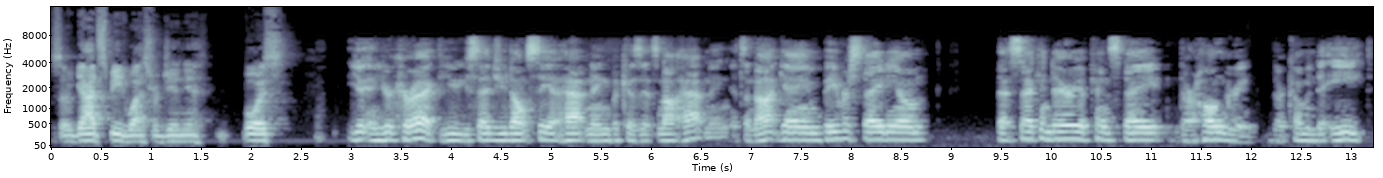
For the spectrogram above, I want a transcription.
So Godspeed, West Virginia, boys. Yeah, and you're correct. You, you said you don't see it happening because it's not happening. It's a not game. Beaver Stadium, that secondary of Penn State, they're hungry. They're coming to eat.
